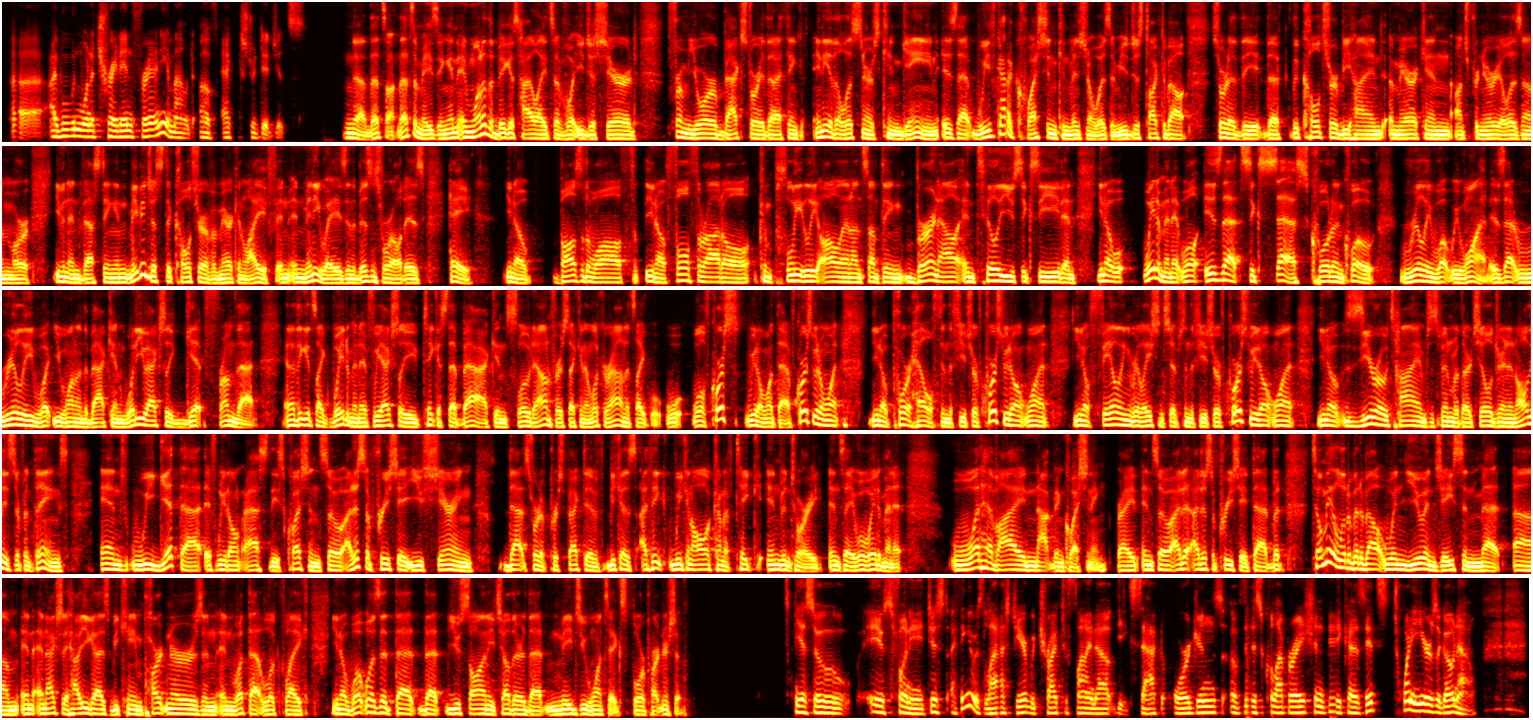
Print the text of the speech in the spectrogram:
uh, I wouldn't want to trade in for any amount of extra digits. No, that's that's amazing. And and one of the biggest highlights of what you just shared from your backstory that I think any of the listeners can gain is that we've got to question conventional wisdom. You just talked about sort of the the the culture behind American entrepreneurialism or even investing and maybe just the culture of American life in, in many ways in the business world is, hey, you know, balls to the wall, th- you know, full throttle, completely all in on something, burn out until you succeed. And, you know, wait a minute, well, is that success, quote unquote, really what we want? Is that really what you want on the back end? What do you actually get from that? And I think it's like, wait a minute, if we actually take a step back and slow down for a second and look around, it's like, well, of course we don't want that. Of course we don't want, you know, poor health in the future. Of course we don't want, you know, failing relationships in the future. Of course we don't want, you know, zero time to spend with our children and all these different things. And we get that if we don't ask these questions. So I just appreciate you sharing that sort of perspective because I think we can all kind of take inventory and say, well, wait a minute. What have I not been questioning? Right. And so I, I just appreciate that. But tell me a little bit about when you and Jason met um, and, and actually how you guys became partners and, and what that looked like. You know, what was it that, that you saw in each other that made you want to explore partnership? Yeah, so it's funny. Just I think it was last year we tried to find out the exact origins of this collaboration because it's 20 years ago now,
